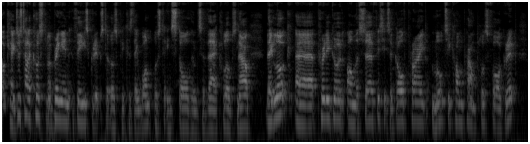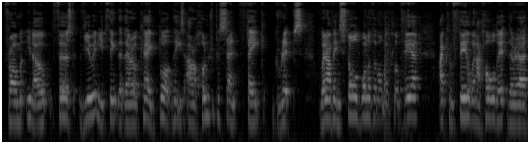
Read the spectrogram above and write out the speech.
Okay, just had a customer bring in these grips to us because they want us to install them to their clubs. Now, they look uh, pretty good on the surface. It's a Golf Pride multi-compound plus four grip. From, you know, first viewing, you'd think that they're okay, but these are 100% fake grips. When I've installed one of them on the club here, I can feel when I hold it, there are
